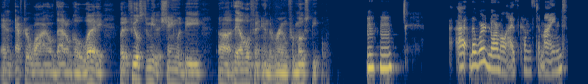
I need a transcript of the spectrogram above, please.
and after a while that'll go away. But it feels to me that shame would be uh, the elephant in the room for most people. Hmm. Uh, the word normalize comes to mind.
